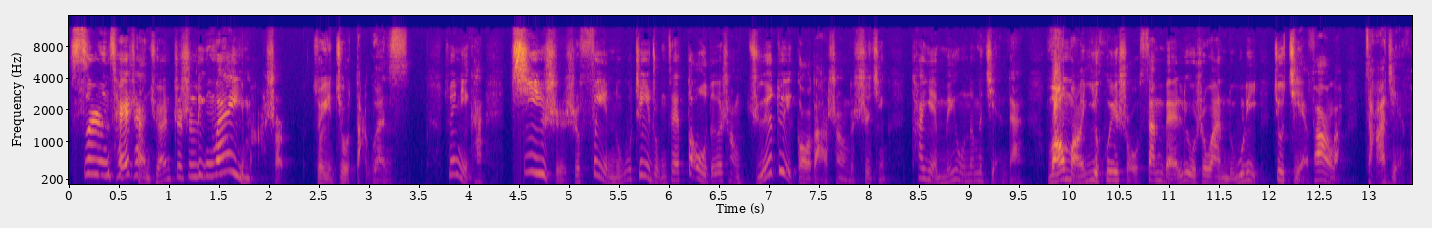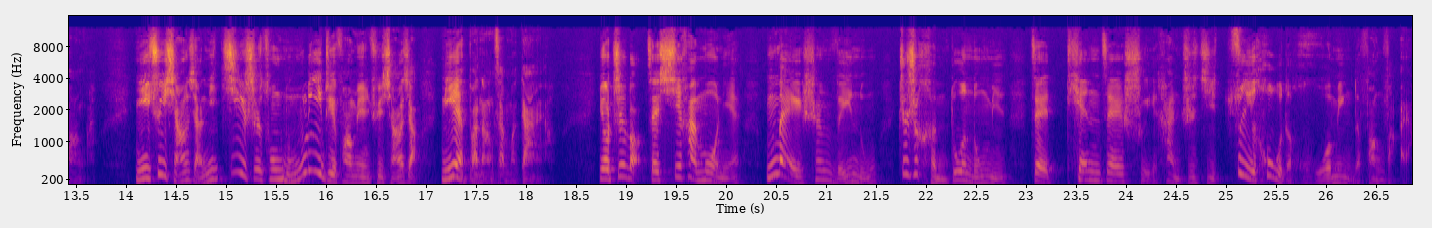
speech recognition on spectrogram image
私人财产权这是另外一码事儿，所以就打官司。所以你看，即使是废奴这种在道德上绝对高大上的事情，他也没有那么简单。往往一挥手，三百六十万奴隶就解放了，咋解放啊？你去想想，你即使从奴隶这方面去想想，你也不能这么干呀。要知道，在西汉末年，卖身为奴，这是很多农民在天灾水旱之际最后的活命的方法呀。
